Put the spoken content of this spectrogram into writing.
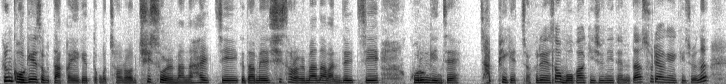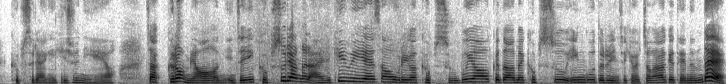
그럼 거기에서부터 아까 얘기했던 것처럼 취수 얼마나 할지, 그 다음에 시설 얼마나 만들지 그런 게 이제 잡히겠죠. 그래서 뭐가 기준이 된다? 수량의 기준은 급수량이 기준이에요. 자, 그러면 이제 이 급수량을 알기 위해서 우리가 급수고요. 그 다음에 급수 인구들을 이제 결정을 하게 되는데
